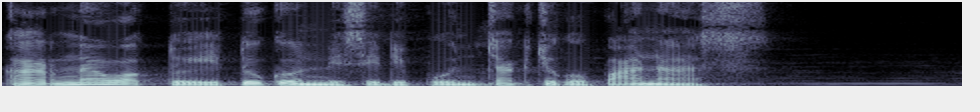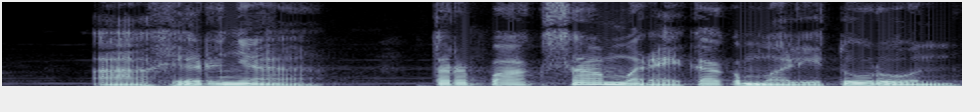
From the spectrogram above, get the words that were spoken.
karena waktu itu kondisi di puncak cukup panas. Akhirnya, terpaksa mereka kembali turun,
